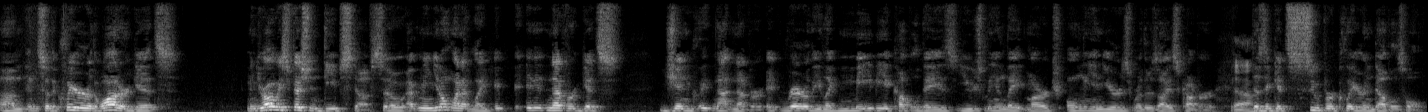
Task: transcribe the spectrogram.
um, and so the clearer the water gets, I mean, you're always fishing deep stuff. So I mean, you don't want to like it. It, it never gets gin. Not never. It rarely like maybe a couple days. Usually in late March, only in years where there's ice cover, yeah, does it get super clear in Devil's Hole.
